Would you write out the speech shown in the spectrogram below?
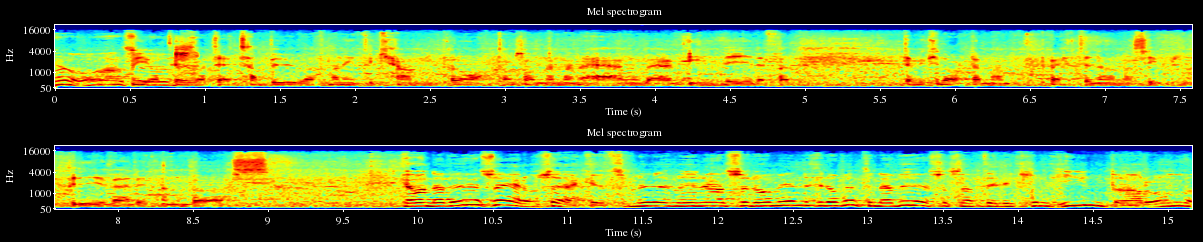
Ja, alltså... Men jag tror att det är tabu att man inte kan prata om sånt när man är väl inne i det. För att det är klart att man på ett eller annat sätt blir väldigt nervös. Ja, nervösa är de säkert. Men, men alltså, de, är, de är inte nervösa så att det liksom hindrar dem.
